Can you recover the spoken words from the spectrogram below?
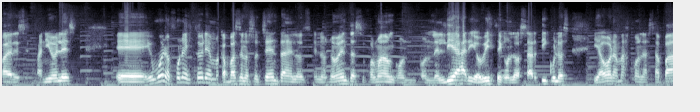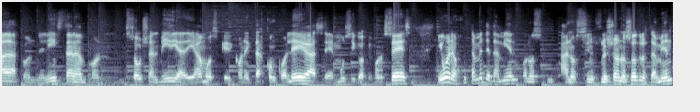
padres españoles. Eh, y bueno, fue una historia más capaz en los 80, en los, en los 90 se formaron con, con el diario, viste, con los artículos y ahora más con las zapadas, con el Instagram, con social media, digamos, que conectás con colegas, eh, músicos que conoces. Y bueno, justamente también nos, a nos influyó a nosotros también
